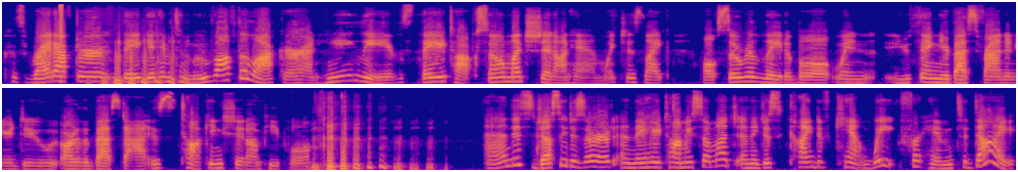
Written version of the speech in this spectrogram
Because right after they get him to move off the locker and he leaves, they talk so much shit on him, which is like also relatable when you think your best friend and your dude are the best at is talking shit on people. and it's justly deserved, and they hate Tommy so much, and they just kind of can't wait for him to die.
